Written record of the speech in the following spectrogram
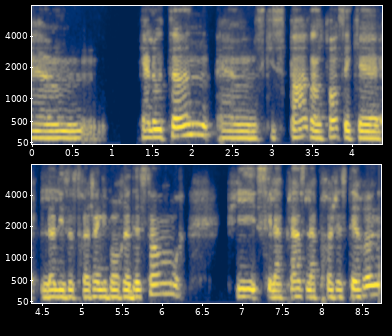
Euh, à l'automne, euh, ce qui se passe, dans le fond, c'est que là, les oestrogènes vont redescendre. Puis c'est la place de la progestérone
